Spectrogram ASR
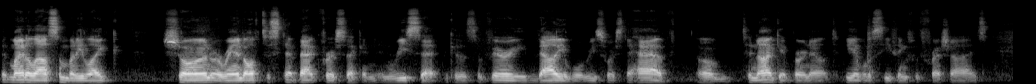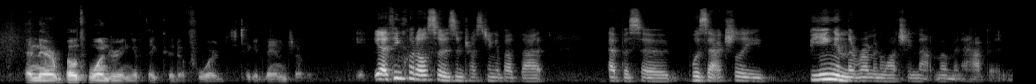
that might allow somebody like Sean or Randolph to step back for a second and reset because it's a very valuable resource to have um, to not get burnout, to be able to see things with fresh eyes. And they're both wondering if they could afford to take advantage of it. Yeah, I think what also is interesting about that episode was actually being in the room and watching that moment happen.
